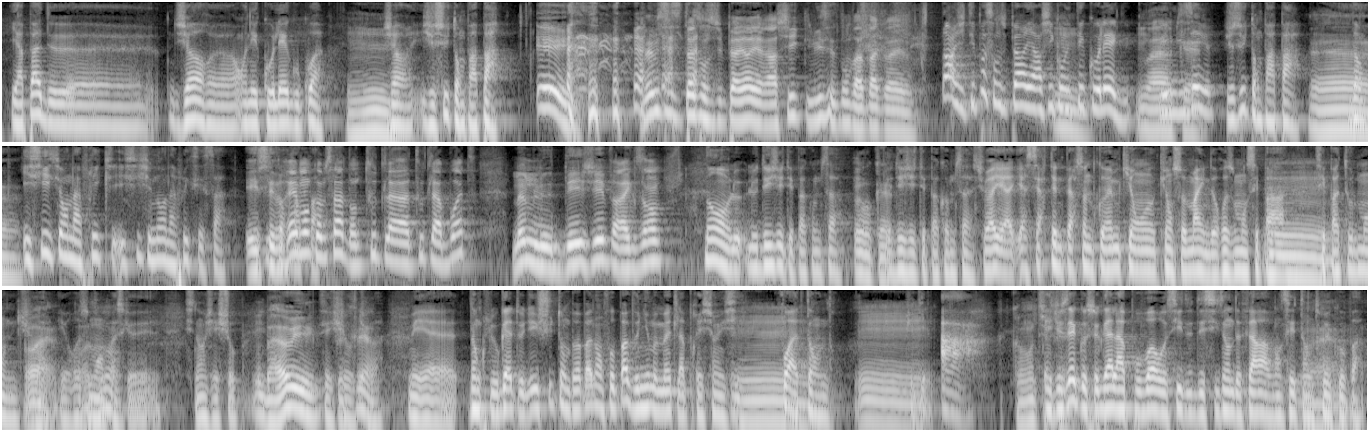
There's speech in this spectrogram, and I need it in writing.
il n'y a pas de. euh, genre, euh, on est collègues ou quoi. Mhm. Genre, je suis ton papa. Eh Même si c'est toi son supérieur hiérarchique, lui c'est ton papa quand même. Non, j'étais pas son supérieur hiérarchique, on était collègues. Hmm. Ouais, Et il me disait Je suis ton papa. Euh. Donc, ici, ici en Afrique, ici chez nous en Afrique, c'est ça. Et c'est vraiment papa. comme ça dans toute la, toute la boîte? Même le DG par exemple Non, le, le DG était pas comme ça. Le DG était pas comme ça. Tu vois, il y a, il y a certaines personnes quand même qui ont, qui ont ce mind. Heureusement, c'est pas, Mm. c'est pas tout le monde, tu Ouais, vois. Et heureusement, heureusement. parce que sinon j'ai chaud. Bah oui, C'est chaud, tu vois. Mais euh, donc le gars te dit, je suis ton papa, non, faut pas venir me mettre la pression ici. Mm. Faut attendre. Hmm. Tu dis, ah. Comment tu Et tu sais que ce gars-là a pouvoir aussi de décision de faire avancer ton truc ou pas.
